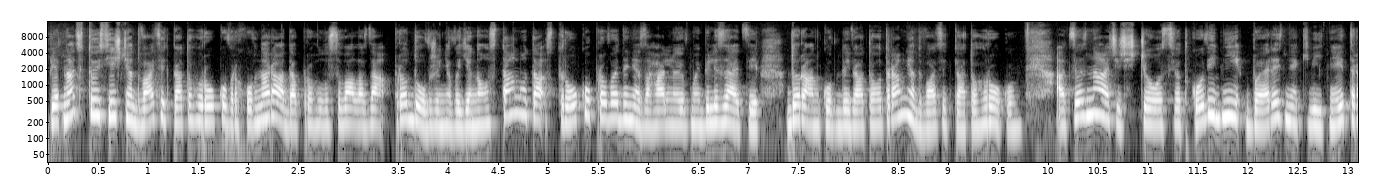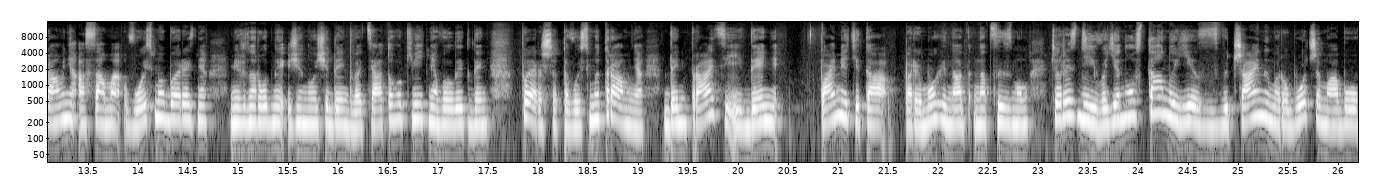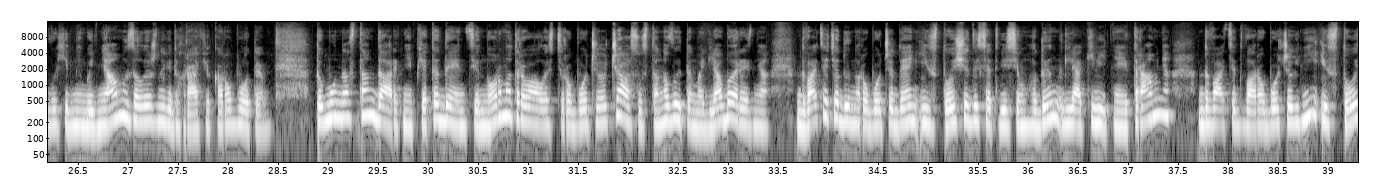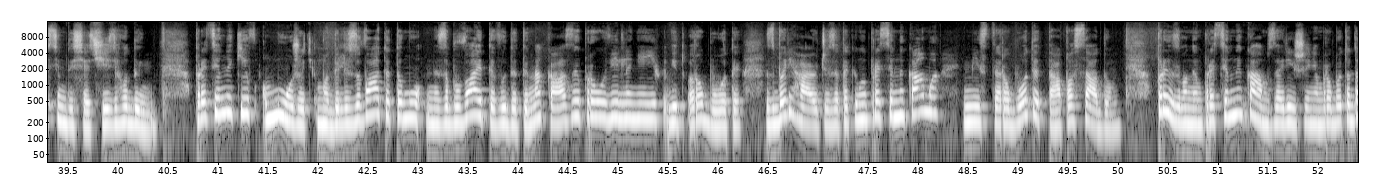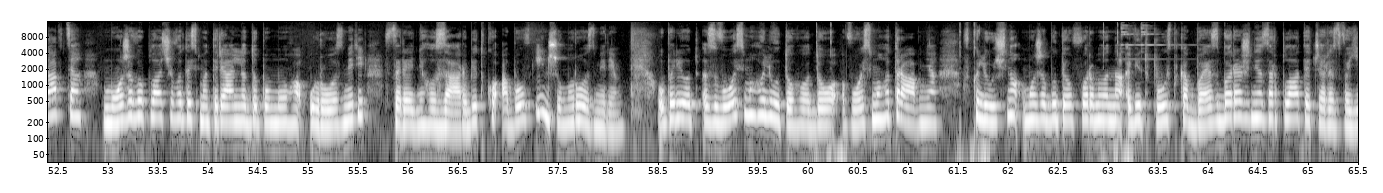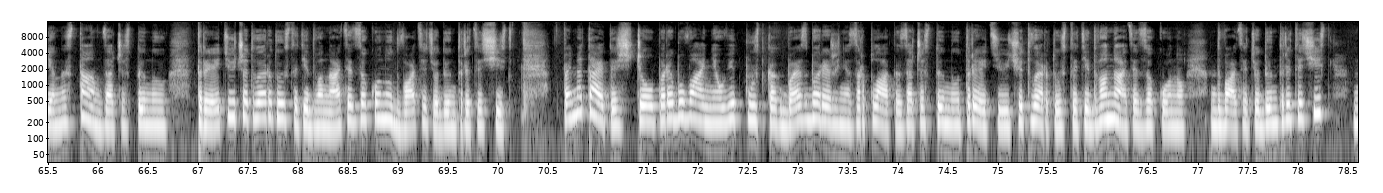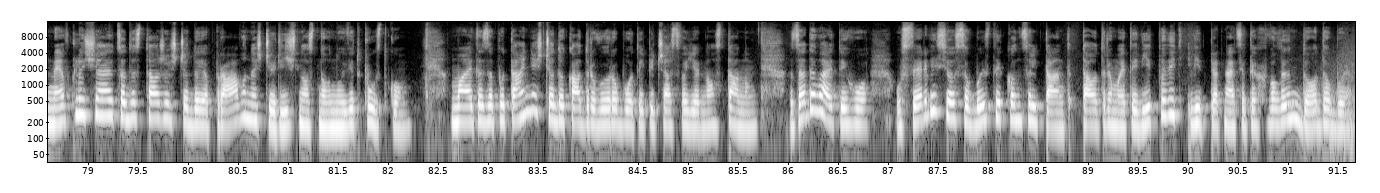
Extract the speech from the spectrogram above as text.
15 січня 2025 року Верховна Рада проголосувала за продовження воєнного стану та строку проведення загальної мобілізації до ранку 9 травня 2025 року. А це значить, що святкові дні березня, квітня і травня, а саме 8 березня, міжнародний жіночий день, 20 квітня, Великдень, 1 та 8 травня, день праці і день пам'яті та перемоги над нацизмом через дію воєнного стану є звичайними робочими або вихідними днями залежно від графіка роботи. Тому на стандартній п'ятиденці норма тривалості робочого часу становитиме для березня 21 робочий день і 168 годин для квітня і травня, 22 робочих дні і 176 годин. Працівників можуть мобілізувати, тому не забувайте видати накази про увільнення їх від роботи, зберігаючи за такими працівниками місце роботи та посаду. Призвані Працевним працівникам за рішенням роботодавця може виплачуватись матеріальна допомога у розмірі середнього заробітку або в іншому розмірі. У період з 8 лютого до 8 травня включно може бути оформлена відпустка без збереження зарплати через воєнний стан за частиною 3, 4 статті 12 закону 2136. Пам'ятайте, що перебування у відпустках без збереження зарплати за частиною 3, 4 статті 12 закону 2136 не включаються до стажу, що дає право на щорічну основну відпустку. Маєте запитання щодо кадрової роботи під час воєнного стану? Задавайте його у сервісі Особистий консультант та отримайте відповідь від 15 хвилин до доби.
